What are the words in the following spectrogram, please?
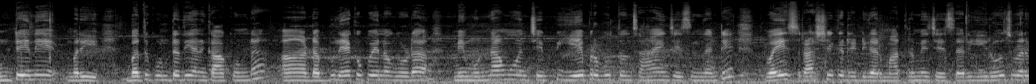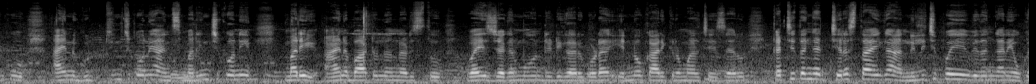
ఉంటేనే మరి బతుకుంటుంది అని కాకుండా డబ్బు లేకపోయినా కూడా మేము ఉన్నాము అని చెప్పి ఏ ప్రభుత్వం సహాయం చేసిందంటే వైఎస్ రాజశేఖర్ రెడ్డి గారు మాత్రమే చేశారు. ఈ రోజు వరకు ఆయన గుర్తించుకొని ఆయన స్మరించుకొని మరి ఆయన బాటలో నడుస్తూ వైఎస్ జగన్మోహన్ రెడ్డి గారు కూడా ఎన్నో కార్యక్రమాలు చేశారు. ఖచ్చితంగా చిరస్థాయిగా నిలిచిపోయే విధంగానే ఒక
